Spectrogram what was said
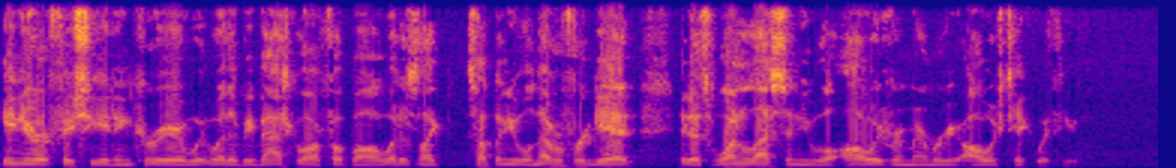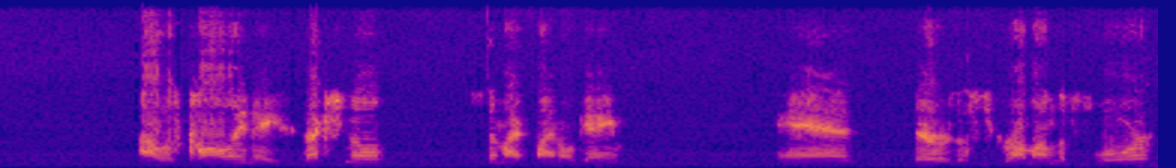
in your officiating career, whether it be basketball or football? What is like something you will never forget? It is one lesson you will always remember. You always take with you. I was calling a sectional semifinal game, and there was a scrum on the floor.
